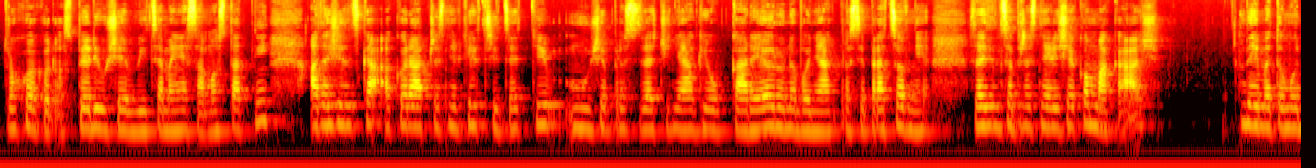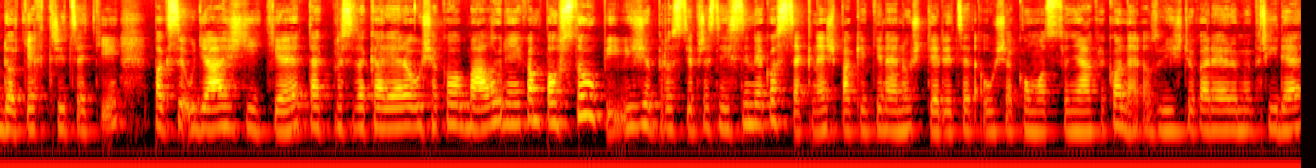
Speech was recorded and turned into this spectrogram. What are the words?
trochu jako dospělý, už je víceméně samostatný a ta ženská akorát přesně v těch 30 může prostě začít nějakou kariéru nebo nějak prostě pracovně. Zatímco přesně, když jako makáš, dejme tomu do těch 30, pak si uděláš dítě, tak prostě ta kariéra už jako málo kdy někam postoupí, víš, že prostě přesně s ním jako sekneš, pak je ti najednou 40 a už jako moc to nějak jako nerozvíjíš, tu kariéru mi přijde.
